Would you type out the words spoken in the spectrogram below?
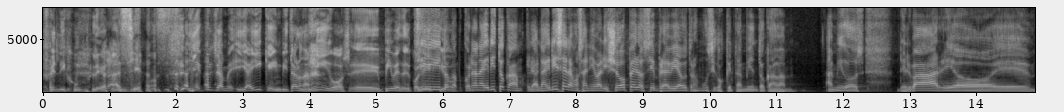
Feliz cumpleaños. Gracias. Y escúchame, y ahí que invitaron amigos, eh, pibes del Sí, colegio. toca- con Ana Gris tocábamos. Ana Gris éramos Aníbal y yo, pero siempre había otros músicos que también tocaban. Amigos del barrio. eh,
